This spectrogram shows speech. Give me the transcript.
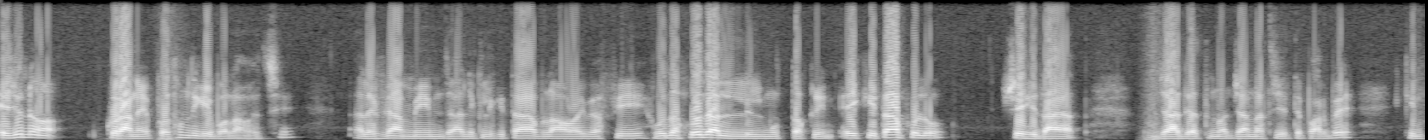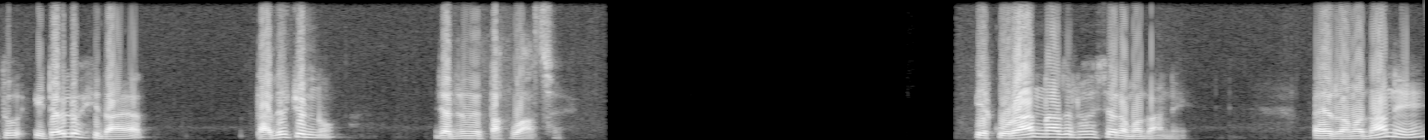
এই জন্য কোরআনে প্রথম দিকে বলা হয়েছে আলফলাম মিম জালিকুল কিতাব লাফি হুদা হুদাল্লিল মুত্তাকিন। এই কিতাব হলো সে হিদায়াত, যা যা তোমরা জান্নাতে যেতে পারবে। কিন্তু এটা হলো হিদায়াত তাদের জন্য, যাদের মধ্যে তাকুয়া আছে। এ কোরআন নাজল হয়েছে রমাদানে। রমাদানে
